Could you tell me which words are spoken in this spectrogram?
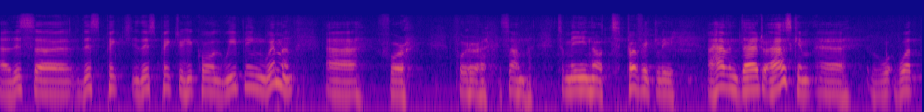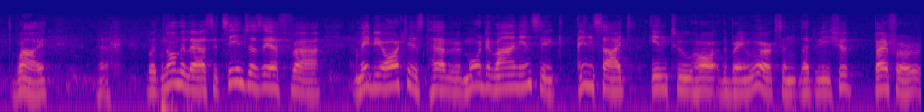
Uh, this, uh, this, picture, this picture he called Weeping Women uh, for, for uh, some, to me, not perfectly. I haven't dared to ask him what, why, but nonetheless, it seems as if maybe artists have a more divine insight into how the brain works and that we should therefore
